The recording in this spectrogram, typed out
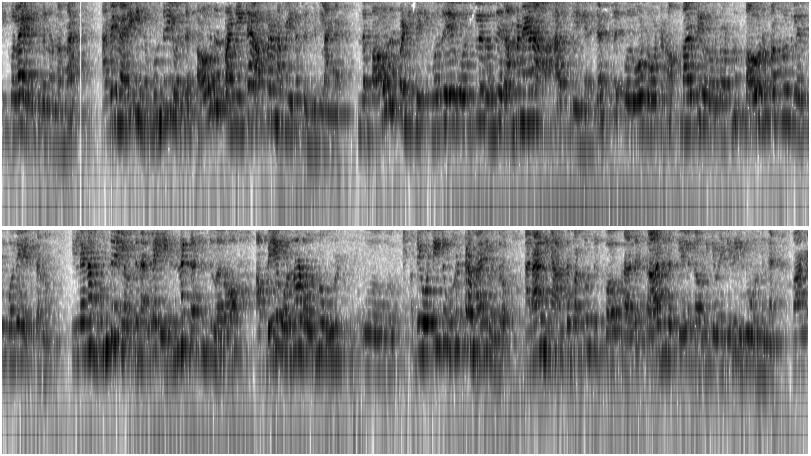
ஈக்குவலாக எடுத்துக்கணும் நம்ம. அதே மாதிரி நீங்க முந்திரி வந்து பவுடர் பண்ணிட்டு அப்புறம் நம்ம இதை செஞ்சுக்கலாங்க. இந்த பவுடர் பண்ணி செய்யும்போது ஒரு சிலர் வந்து ரொம்ப நேரம் அரைச்சிருவீங்க. ஜஸ்ட் ஒரு ஓட்டு ஓட்டணும். மறுபடியும் ஒரு ஓட்டு ஓட்டணும். பவுடர் பக்குவத்துல இருக்கும் போதே எடுத்துடணும். இல்லைன்னா முந்திரியில வந்து நல்லா எண்ணெய் கசிஞ்சு வரும். அப்படியே ஒன்னோட ஒண்ணு உரு அப்படியே ஒட்டிக்கிட்டு உருட்டுற மாதிரி வந்துடும் அதனால நீங்க அந்த பக்குவத்துக்கு போகக்கூடாது. காஜு கத்தியில கவனிக்க வேண்டியது இது ஒண்ணுங்க. வாங்க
